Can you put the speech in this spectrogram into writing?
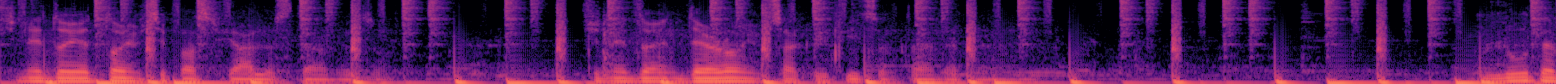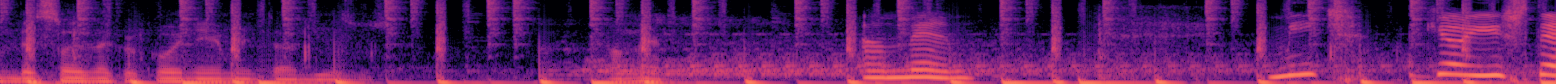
Që ne do jetojmë sipas fjalës tënde, Zot Që ne do e nderojmë sakrificën tënde Perëndi Lutem besoj dhe kërkoj në emrin tënd, Jezus Amen. Amen. Miq, kjo ishte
